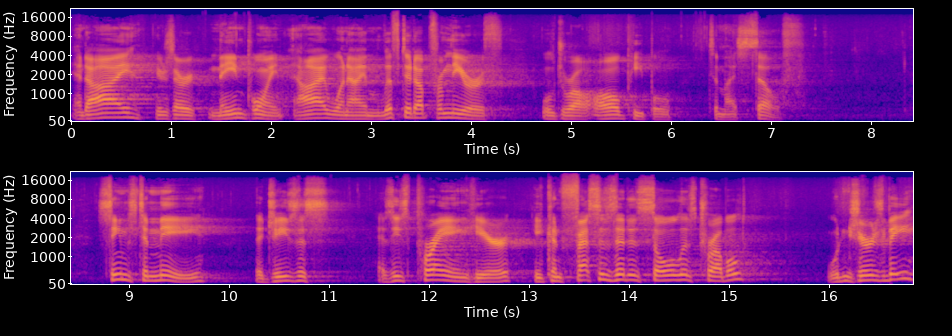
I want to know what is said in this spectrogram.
And I, here's our main point I, when I am lifted up from the earth, will draw all people to myself. Seems to me that Jesus, as he's praying here, he confesses that his soul is troubled. Wouldn't yours be,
